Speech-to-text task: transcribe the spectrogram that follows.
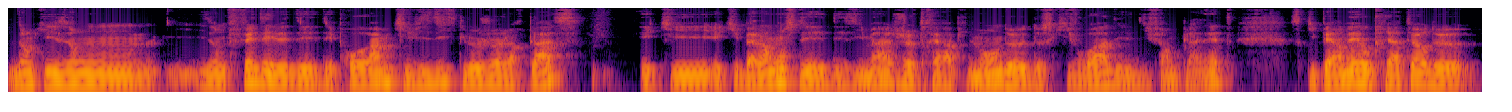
Donc ils ont, ils ont fait des, des- des programmes qui visitent le jeu à leur place et qui, et qui balancent des, des images très rapidement de, de ce qu'ils voient des différentes planètes, ce qui permet aux créateurs de,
